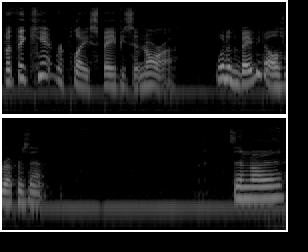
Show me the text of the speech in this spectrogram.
but they can't replace baby Zenorah. What do the baby dolls represent? Zenorah.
